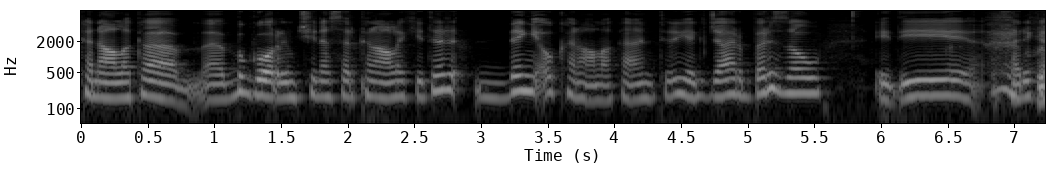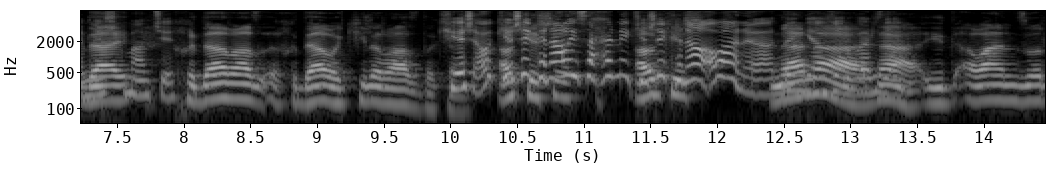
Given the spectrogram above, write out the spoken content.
کەناڵەکە بگۆڕین بچینە سەر کەناڵێکی تر دەنگی ئەو کەناڵەکان تر یەکجار بەرزە و ئیدی خەریکە خدای مێشکمان چێ خدا ڕاز خدا وەکیلە ڕاز دەکات کێش ئەو کێشەی کەناڵی سەحەر نیە کێشەی کەناڵ ئەوانە نا دەنگیان زۆر نا بەرزە نا ئید ئەوان زۆر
